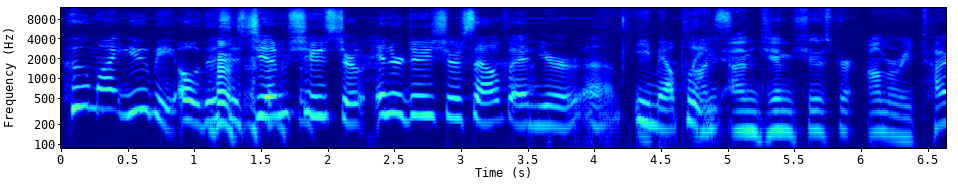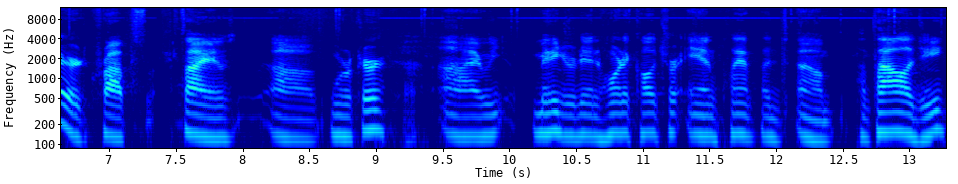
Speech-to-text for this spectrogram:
who might you be? Oh, this is Jim Schuster. Introduce yourself and your uh, email, I'm, please. I'm Jim Schuster. I'm a retired crop science uh, worker. I majored in horticulture and plant um, pathology.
